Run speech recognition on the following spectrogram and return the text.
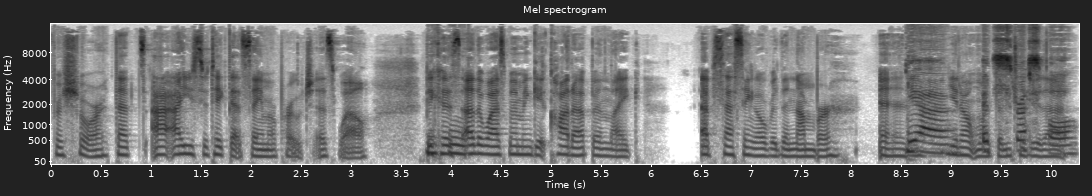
For sure. That's I, I used to take that same approach as well. Because Mhm. otherwise women get caught up in like obsessing over the number and Yeah, you don't want them to stressful. do that.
